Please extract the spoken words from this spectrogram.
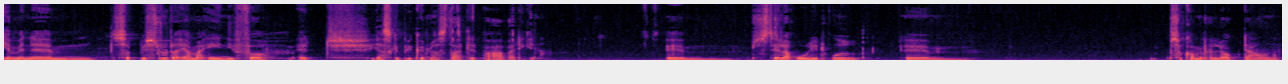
Jamen, øhm, så beslutter jeg mig egentlig for, at jeg skal begynde at starte lidt på arbejde igen. Øhm, stille og roligt ud. Øhm, så kommer der lockdown.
